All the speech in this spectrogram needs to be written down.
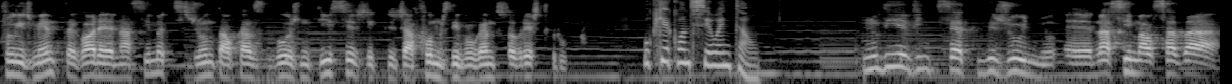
felizmente, agora é na Acima que se junta ao caso de Boas Notícias e que já fomos divulgando sobre este grupo. O que aconteceu então? No dia 27 de junho, eh, Nassim Al-Sadá,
